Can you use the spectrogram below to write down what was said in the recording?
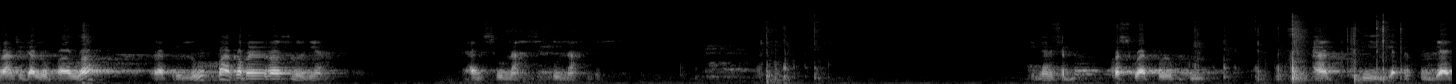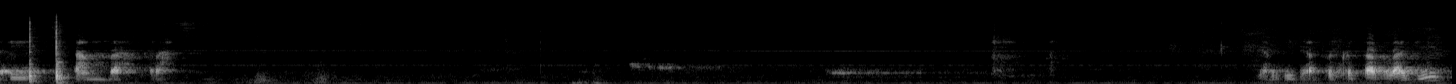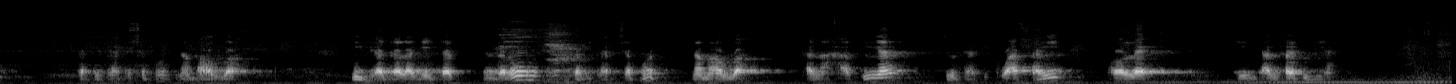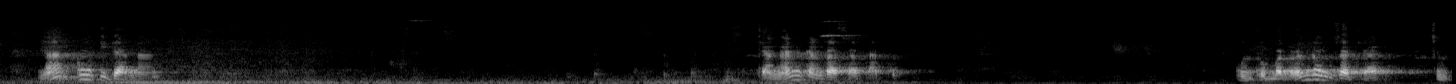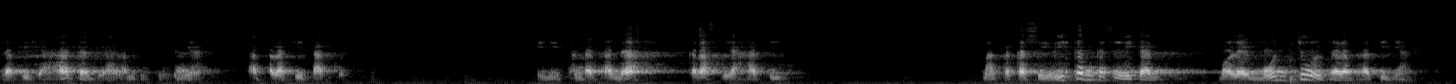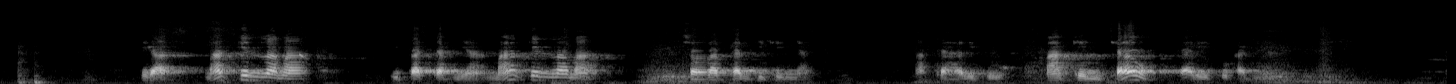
Orang sudah lupa Allah, berarti lupa kepada Rasulnya. Dan sunnah-sunnahnya. Ini disebut suatu hati yang menjadi tambah keras. lagi ketika disebut nama Allah. Tidak ada lagi cenderung ketika disebut nama Allah. Karena hatinya sudah dikuasai oleh cinta dunia. Ngaku tidak ngaku. Jangankan rasa takut. Untuk merenung saja sudah tidak ada di alam pikirnya, apalagi takut. Ini tanda-tanda kerasnya hati. Maka kesirikan-kesirikan mulai muncul dalam hatinya. Sehingga makin lama ibadahnya, makin lama sholat dan zikirnya. Padahal itu makin jauh dari Tuhannya.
